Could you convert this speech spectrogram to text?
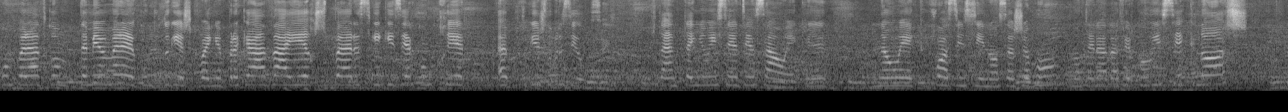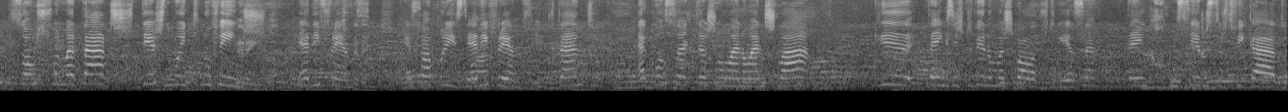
comparado com, da mesma maneira que um português que venha para cá dá erros para se quiser concorrer a português do Brasil. Sim. Portanto, tenham isso em atenção, é que não é que o vosso ensino não seja bom, não tem nada a ver com isso, é que nós somos formatados desde muito novinhos. É diferente. É só por isso, é diferente. E, portanto, aconselho que estejam um ano antes lá, que têm que se inscrever numa escola portuguesa, têm que reconhecer o certificado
